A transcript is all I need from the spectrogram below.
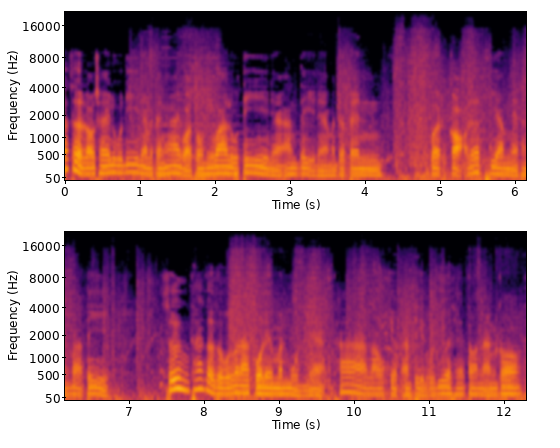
้าเกิดเราใช้รูดี้เนี่ยมันจะง่ายกว่าตรงที่ว่ารูตี้เนี่ยอันติเนี่ยมันจะเป็นเปิดเกาะเลือดเทียมเนี่ยทั้งปาร์ตี้ ซึ่งถ้าเกิดสมมติเวลาโกเลมมันหมุนเนี่ย ถ้าเราเก็บอันติรูดี้ไว้ใช้ตอนนั้นก็แท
